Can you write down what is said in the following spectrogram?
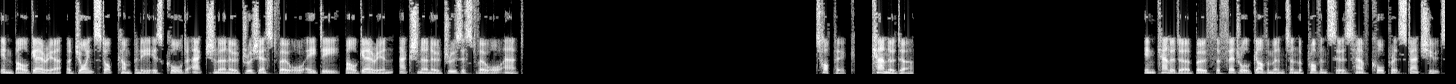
In Bulgaria, a joint stock company is called a Akcionerno Družstvo or AD Bulgarian, Akcionerno Družstvo or AD. Canada In Canada both the federal government and the provinces have corporate statutes,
